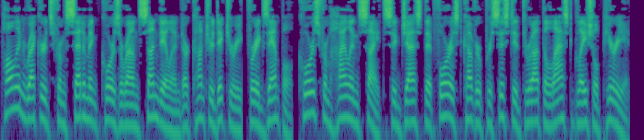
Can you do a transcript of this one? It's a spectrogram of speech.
Pollen records from sediment cores around Sundaland are contradictory, for example, cores from highland sites suggest that forest cover persisted throughout the last glacial period,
